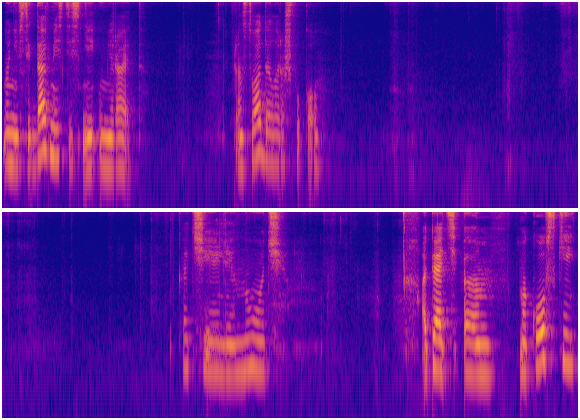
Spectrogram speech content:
но не всегда вместе с ней умирает. Франсуа де Ларашфуко. Качели, ночь. Опять э, Маковский,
